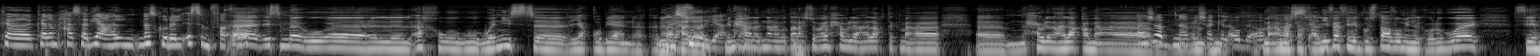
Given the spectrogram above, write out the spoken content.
كلمحة سريعة هل نذكر الاسم فقط؟ آه اسم الأخ ونيس يعقوبيان. من سوريا. من حلب. نعم. وطرح سؤال حول علاقتك مع حول العلاقة مع أجبنا بشكل أو بآخر. مع مارسيل خليفة فيه جوستافو من الأوروغواي فيه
